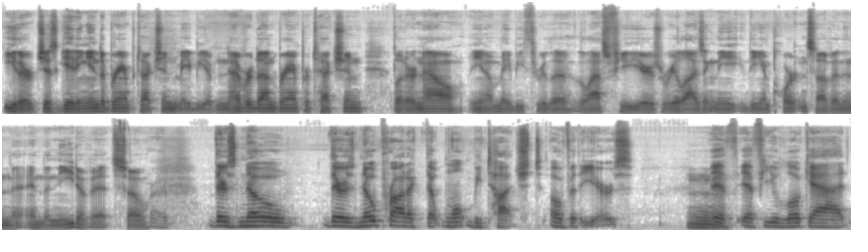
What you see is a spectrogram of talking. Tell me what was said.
either just getting into brand protection maybe have never done brand protection but are now you know maybe through the, the last few years realizing the the importance of it and the and the need of it. So There's no there's no product that won't be touched over the years. Mm. If if you look at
